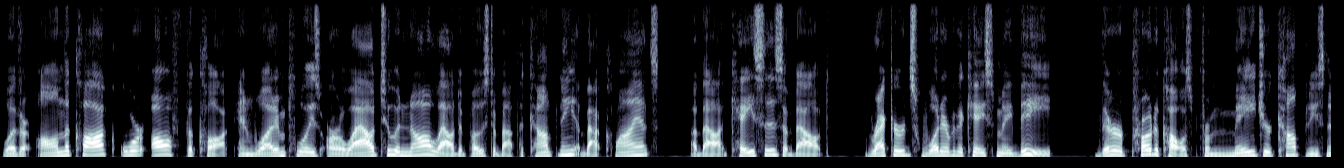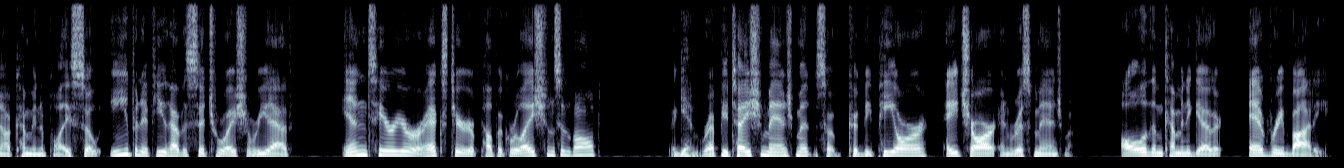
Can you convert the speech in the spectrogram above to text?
whether on the clock or off the clock and what employees are allowed to and not allowed to post about the company about clients about cases about records whatever the case may be there are protocols from major companies now coming into place so even if you have a situation where you have interior or exterior public relations involved again, reputation management, so it could be PR, HR, and risk management. All of them coming together, everybody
